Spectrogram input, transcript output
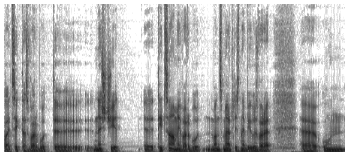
lai cik tas varbūt uh, nešķiet Eh, ticami, varbūt mans mērķis nebija uzvarēt. Eh, un,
